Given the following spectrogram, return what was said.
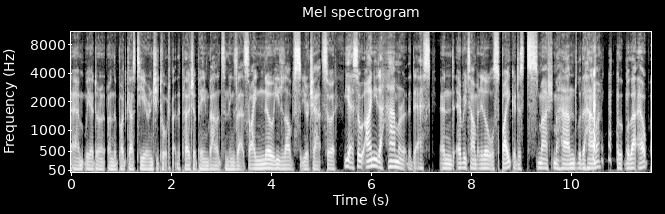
um, we had on, on the podcast here, and she talked about the pleasure pain balance and things like that. So I know he loves your chat. So yeah, so I need a hammer at the desk, and every time I need a little spike, I just smash my hand with a hammer. will, will that help?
